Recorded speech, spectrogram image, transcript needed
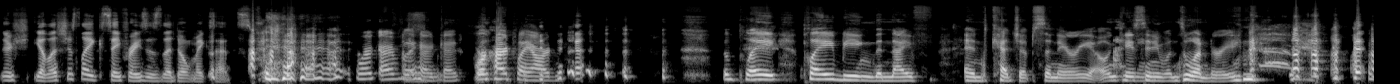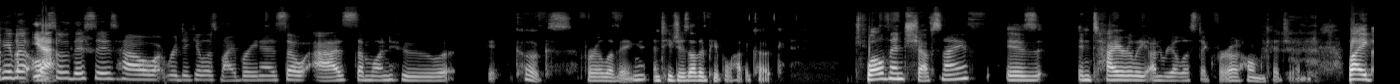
There's yeah. Let's just like say phrases that don't make sense. Work hard, play hard, guys. Work hard, play hard. The play, play being the knife and ketchup scenario, in I case mean- anyone's wondering. okay, but Yeah. also this is how ridiculous my brain is. So, as someone who cooks for a living and teaches other people how to cook, 12 inch chef's knife is entirely unrealistic for a home kitchen. Like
